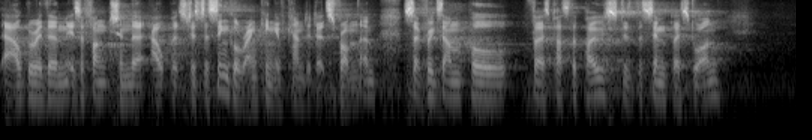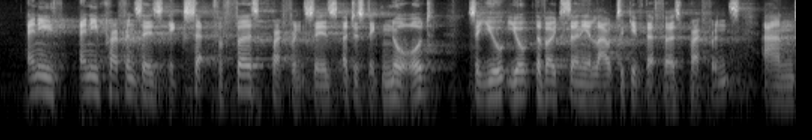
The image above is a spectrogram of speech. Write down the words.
the algorithm is a function that outputs just a single ranking of candidates from them. So for example, first past the post is the simplest one any, any preferences except for first preferences are just ignored. So you, the vote is only allowed to give their first preference, and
